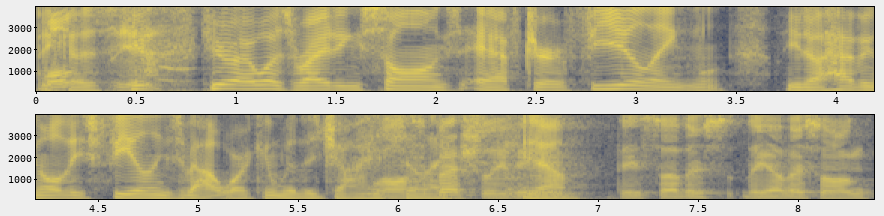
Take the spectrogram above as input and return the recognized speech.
Well, because yeah. here, here I was writing songs after feeling, you know, having all these feelings about working with the Giants. Well, and like, especially the you know, this other the other song.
